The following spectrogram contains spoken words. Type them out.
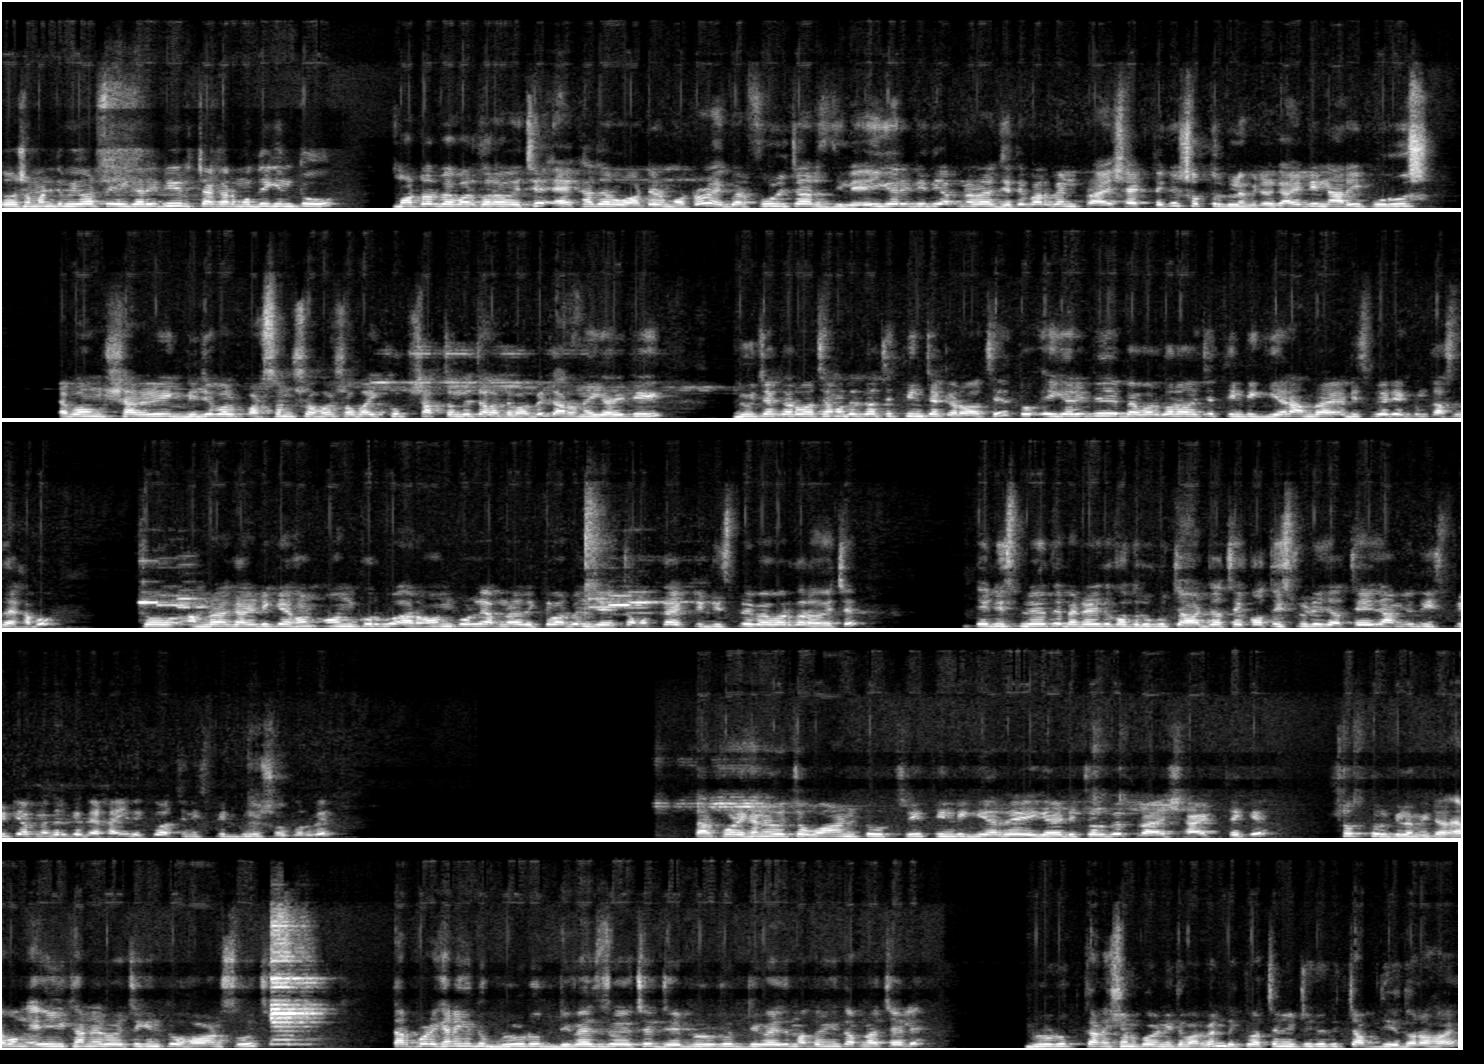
তো সম্মানিত ভিউয়ার্স এই গাড়িটির চাকার মধ্যে কিন্তু মোটর ব্যবহার করা হয়েছে, এক হাজার ওয়াটের মোটর একবার ফুল চার্জ দিলে এই গাড়িটি দিয়ে আপনারা যেতে পারবেন প্রায় ষাট থেকে সত্তর কিলোমিটার। গাড়িটি নারী, পুরুষ এবং শারীরিক ডিজেবল পার্সন সহ সবাই খুব স্বাচ্ছন্দ্যে চালাতে পারবে, কারণ এই গাড়িটি দুই চাকারও আছে আমাদের কাছে, তিন চাকারও আছে। তো এই গাড়িটি ব্যবহার করা হয়েছে তিনটি গিয়ার। আমরা ডিসপ্লেটি একদম কাছে দেখাবো। তো আমরা গাড়িটিকে এখন অন করব। আর অন করলে আপনারা দেখতে পারবেন যে চমৎকার একটি ডিসপ্লে ব্যবহার করা হয়েছে। এই ডিসপ্লেতে ব্যাটারিতে কতটুকু চার্জ আছে, কত স্পিডে যাচ্ছে, এই যে আমি যদি স্পিডটি আপনাদেরকে দেখাই, দেখতে পাচ্ছেন স্পিডগুলি শো করবে। তারপর এখানে রয়েছে ওয়ান টু থ্রি তিনটি গিয়ারে এই গাড়িটি চলবে প্রায় ষাট থেকে সত্তর কিলোমিটার। এবং এইখানে রয়েছে কিন্তু হর্ন সুইচ তারপর এখানে কিন্তু ব্লুটুথ ডিভাইস রয়েছে, যে ব্লুটুথ ডিভাইসের মাধ্যমে কিন্তু আপনারা চাইলে ব্লুটুথ কানেকশন করে নিতে পারবেন। দেখতে পাচ্ছেন, এটি যদি চাপ দিয়ে ধরা হয়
